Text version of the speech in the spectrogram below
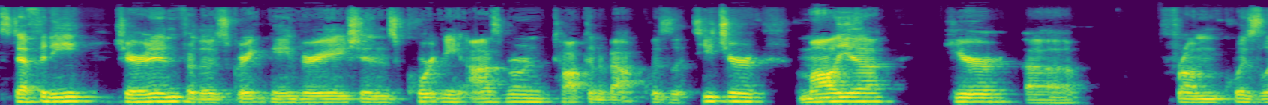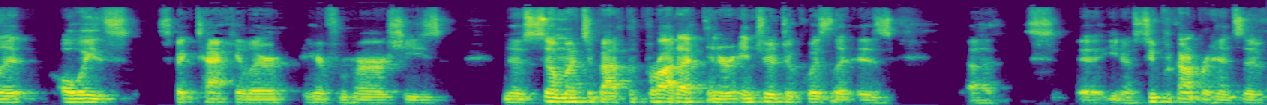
Stephanie Sheridan for those great game variations. Courtney Osborne talking about Quizlet teacher. Amalia here uh, from Quizlet, always spectacular to hear from her. She's knows so much about the product, and her intro to Quizlet is, uh, uh, you know, super comprehensive.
